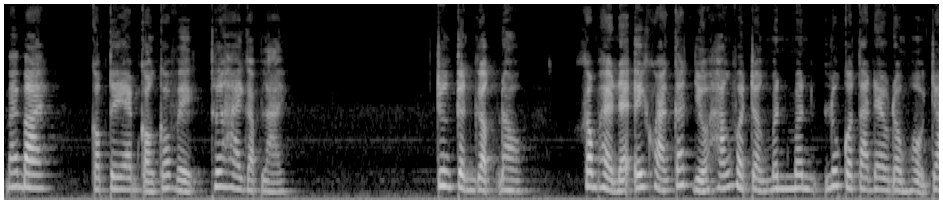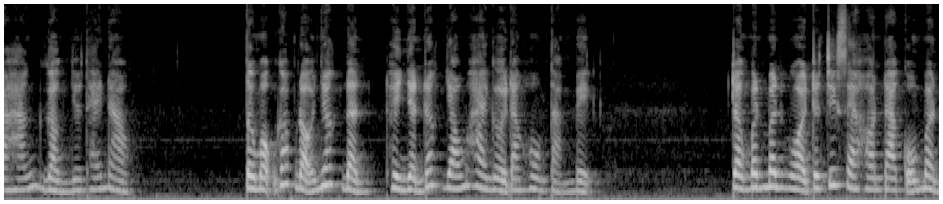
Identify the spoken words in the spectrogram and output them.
Bye bye, công ty em còn có việc, thứ hai gặp lại. Trương kình gật đầu không hề để ý khoảng cách giữa hắn và trần minh minh lúc cô ta đeo đồng hồ cho hắn gần như thế nào. Từ một góc độ nhất định thì nhìn rất giống hai người đang hôn tạm biệt. Trần minh minh ngồi trên chiếc xe honda của mình,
